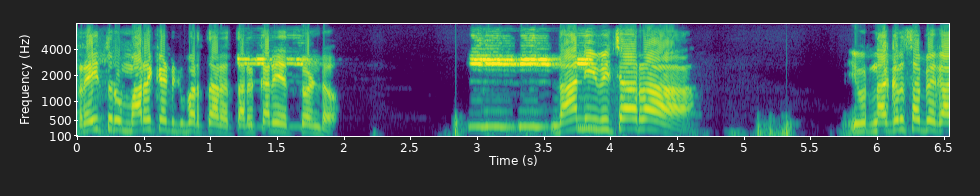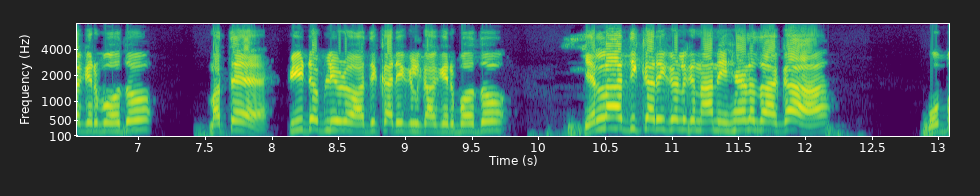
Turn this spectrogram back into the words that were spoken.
ರೈತರು ಮಾರ್ಕೆಟ್ಗೆ ಬರ್ತಾರೆ, ತರಕಾರಿ ಎತ್ಕೊಂಡು. ನಾನು ಈ ವಿಚಾರ ಇವ್ರ ನಗರಸಭೆಗಾಗಿರ್ಬಹುದು ಮತ್ತೆ ಪಿ ಡಬ್ಲ್ಯೂ ಅಧಿಕಾರಿಗಳಿಗಾಗಿರ್ಬಹುದು ಎಲ್ಲ ಅಧಿಕಾರಿಗಳಿಗೆ ನಾನು ಹೇಳಿದಾಗ ಒಬ್ಬ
